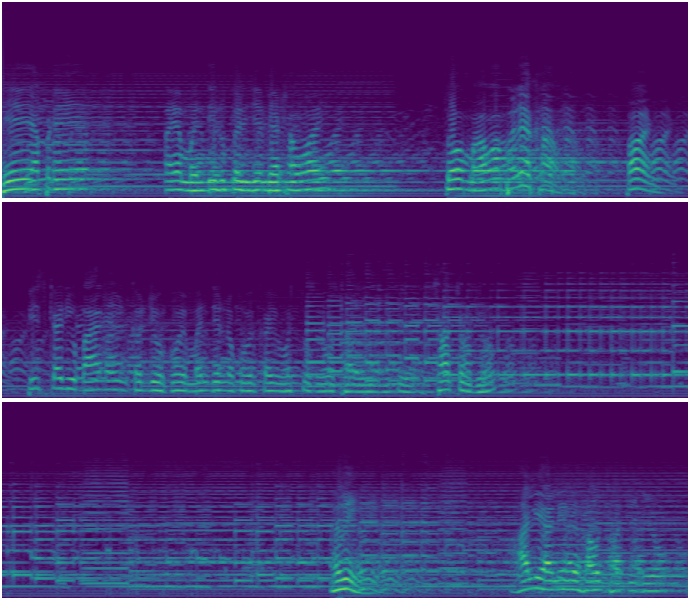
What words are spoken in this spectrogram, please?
જે આપણે અહીંયા મંદિર ઉપર જે બેઠા હોય, તો માવા ભલે ખાવ, પણ પિચકારીઓ બહાર આવીને કરજો, કોઈ મંદિરનો કોઈ કઈ વસ્તુ ન થાય સાચવજો. હવે, હાલી હાલીને સાવ થાકી ગયો.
